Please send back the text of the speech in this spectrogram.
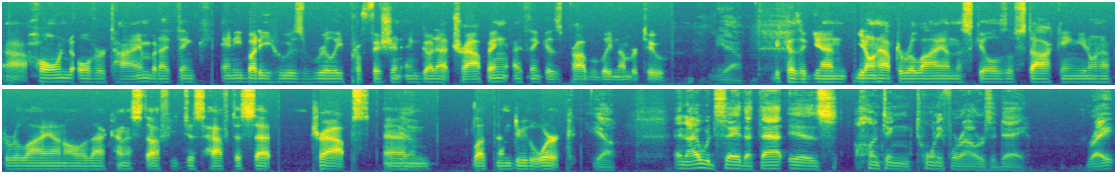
uh, honed over time. But I think anybody who is really proficient and good at trapping, I think, is probably number two. Yeah. Because again, you don't have to rely on the skills of stalking. You don't have to rely on all of that kind of stuff. You just have to set traps and let them do the work. Yeah. And I would say that that is hunting 24 hours a day, right?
